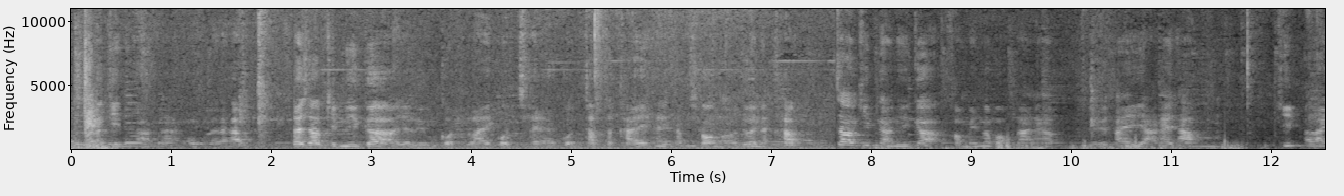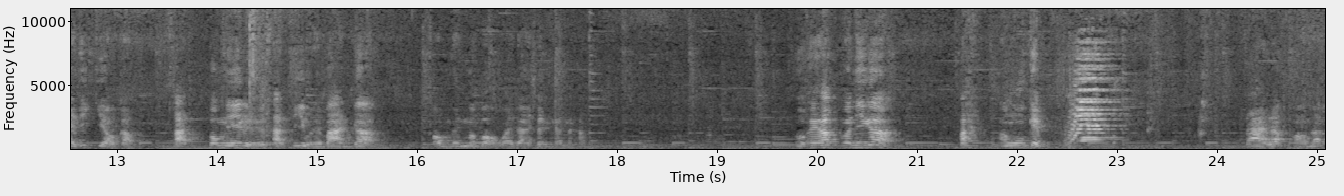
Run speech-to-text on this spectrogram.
บภารกิจอาบน้ำงูแล้วนะครับ ถ้าชอบคลิปนี้ก็อย่าลืมกดไลค์ กดแชร์ กดซับสไครต์ให้กับช่องเราด้วยนะครับ เจ้าคลิปแนวนี้ก็คอมเมนต์มาบอกได้นะครับ หรือใครอยากให้ทำคลิปอะไรที่เกี่ยวกับสัตว์พวกนี้หรือสัตว์ที่อยู่ในบ้านก็คอมเมนต์มาบอกไว้ได้เช่นกันนะครับ โอเคครับ วันนี้ก็ไปเอางูเก็บ ได้แล้วหอมแล้ว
